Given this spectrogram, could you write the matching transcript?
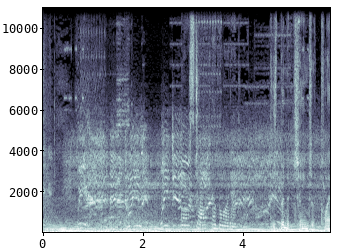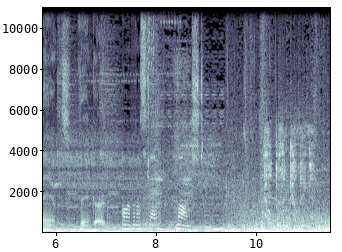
airstrike? We had an agreement. We did Airstrike aborted. There's been a change of plans, Vanguard. Orbital strike launched. Help isn't coming.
